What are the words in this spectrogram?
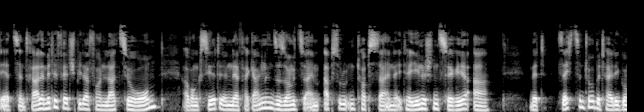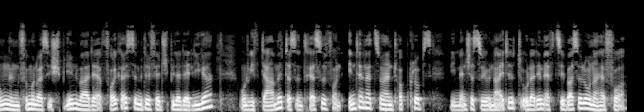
Der zentrale Mittelfeldspieler von Lazio Rom avancierte in der vergangenen Saison zu einem absoluten Topstar in der italienischen Serie A. Mit 16 Torbeteiligungen in 35 Spielen war er der erfolgreichste Mittelfeldspieler der Liga und rief damit das Interesse von internationalen Topclubs wie Manchester United oder dem FC Barcelona hervor.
